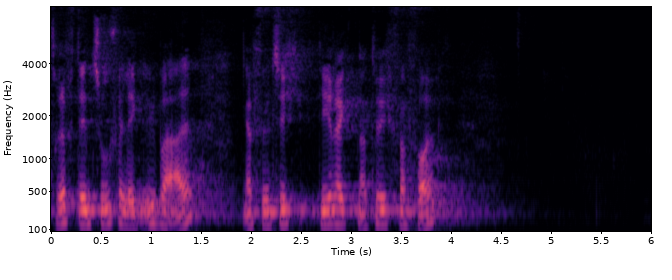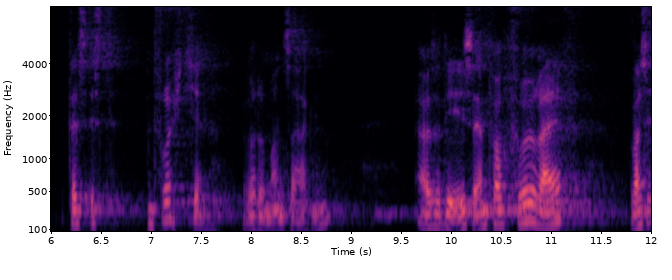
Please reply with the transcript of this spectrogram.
trifft den zufällig überall. Er fühlt sich direkt natürlich verfolgt. Das ist ein Früchtchen, würde man sagen. Also die ist einfach frühreif, was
